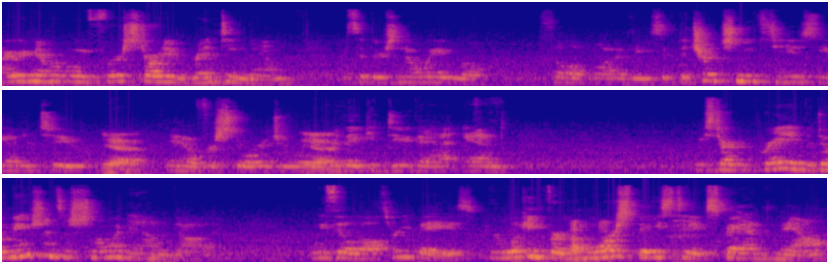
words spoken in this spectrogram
I remember when we first started renting them. I said, "There's no way we'll fill up one of these. If the church needs to use the other two, Yeah. you know, for storage or whatever, Yeah. they could do that. And we started praying. The donations are slowing down, God. We filled all three bays. We're looking for more space to expand now.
